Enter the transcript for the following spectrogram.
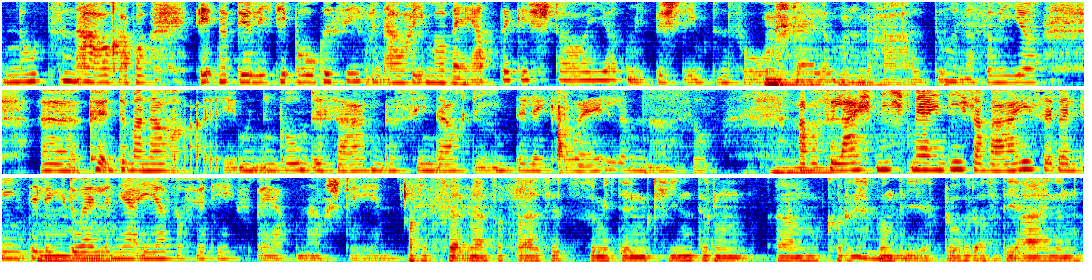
Nutzen auch, aber äh, natürlich die Progressiven auch immer Werte gesteuert mit bestimmten Vorstellungen mhm. und mhm. Haltungen. Also hier äh, könnte man auch im Grunde sagen, das sind auch die Intellektuellen. Also, mhm. Aber vielleicht nicht mehr in dieser Weise, weil die Intellektuellen mhm. ja eher so für die Experten auch stehen. Also gefällt mir einfach, weil es jetzt so mit den Kindern ähm, korrespondiert, oder? Also die einen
